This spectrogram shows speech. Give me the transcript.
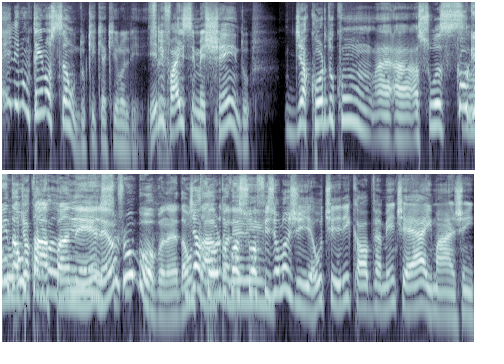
Ele não tem noção do que, que é aquilo ali. Ele vai se mexendo de acordo com é, a- as suas. Que alguém dá um acordo com- tapa nele, é um João Bobo, né? Dá um de tapa acordo com a sua fisiologia. O Tiririca, obviamente, é a imagem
